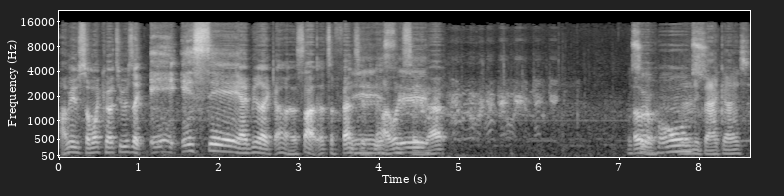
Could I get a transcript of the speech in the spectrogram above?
I mean, if someone came to me was like, "Eh, issy," I'd be like, "Oh, that's not that's offensive." No, I wouldn't say that. What's Oh. up, Are there Holmes? any bad guys?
